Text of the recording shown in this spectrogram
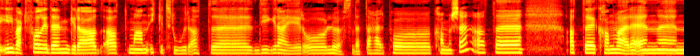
i, hvert fall i den grad at man ikke tror at uh, de greier å løse dette her på kammerset. At, uh, at det kan være en, en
